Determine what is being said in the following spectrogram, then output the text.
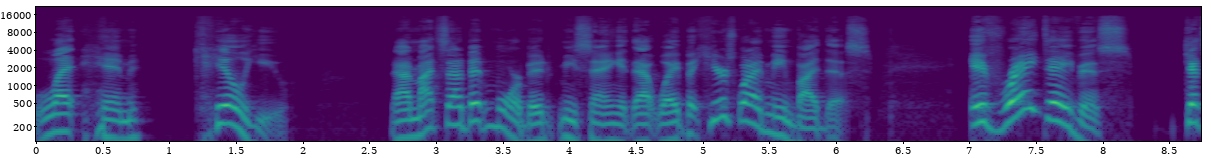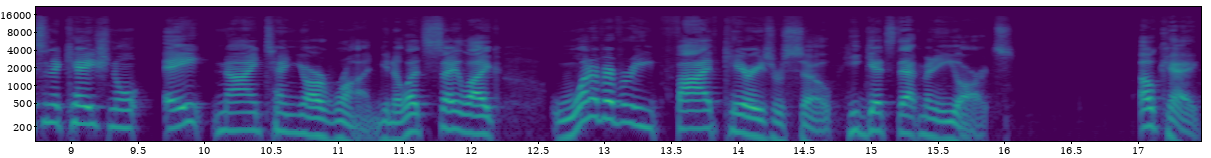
let him kill you. Now, it might sound a bit morbid, me saying it that way, but here's what I mean by this. If Ray Davis gets an occasional 8, 9, 10 yard run, you know, let's say like one of every five carries or so, he gets that many yards. Okay,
